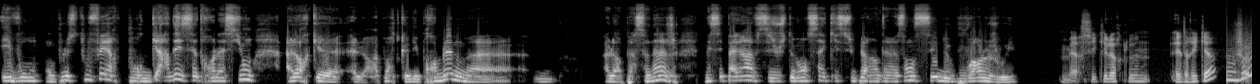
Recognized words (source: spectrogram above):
et vont en plus tout faire pour garder cette relation alors qu'elle leur apporte que des problèmes à, à leur personnage mais c'est pas grave c'est justement ça qui est super intéressant c'est de pouvoir le jouer Merci Killer Clown. Edrika? Bonjour.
